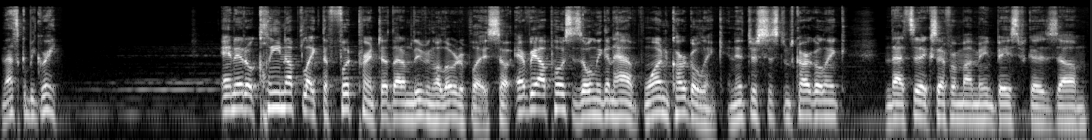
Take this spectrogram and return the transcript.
and that's gonna be great. And it'll clean up like the footprint that I'm leaving all over the place. So every outpost is only gonna have one cargo link, an Intersystems cargo link, and that's it, except for my main base because um,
